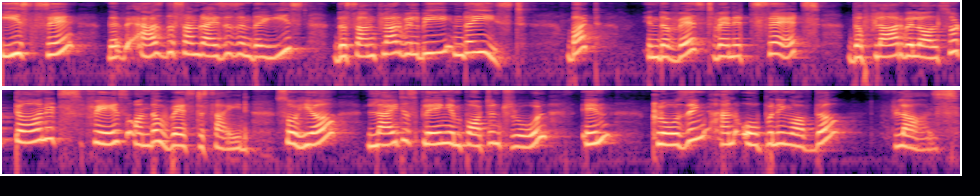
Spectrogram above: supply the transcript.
ईस्ट से as the sun rises in the east the sunflower will be in the east but in the west when it sets the flower will also turn its face on the west side so here light is playing important role in closing and opening of the flowers.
